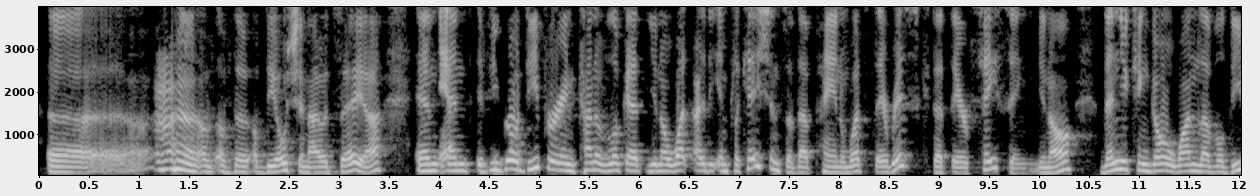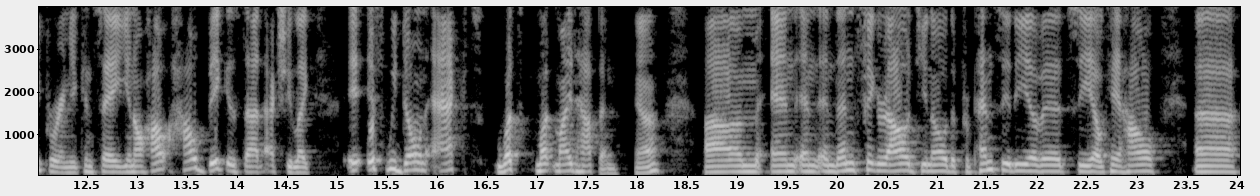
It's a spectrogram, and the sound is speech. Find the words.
uh, of, of, the of the ocean, I would say, yeah. And yeah. and if you go deeper and kind of look at, you know, what are the implications of that pain, and what's the risk that they're facing, you know, then you can go one level deeper and you can say, you know, how how big is that actually? Like, if we don't act, what's what might happen, yeah. Um, and and and then figure out, you know, the propensity of it. See, okay, how uh,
